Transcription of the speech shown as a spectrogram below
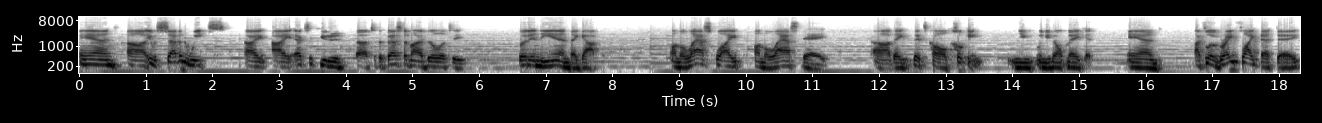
and uh, it was seven weeks, I, I executed uh, to the best of my ability, but in the end, they got me. On the last flight, on the last day, uh, they it's called hooking when you when you don't make it. And I flew a great flight that day,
